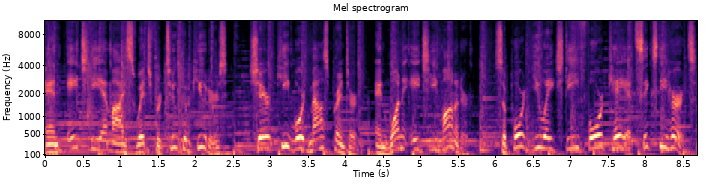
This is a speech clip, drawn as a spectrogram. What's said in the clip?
and HDMI switch for two computers, share keyboard mouse printer, and one HD monitor. Support UHD 4K at 60 Hz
